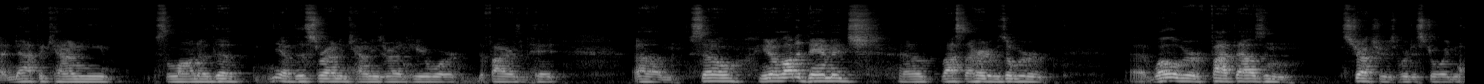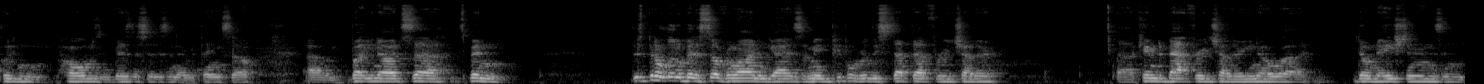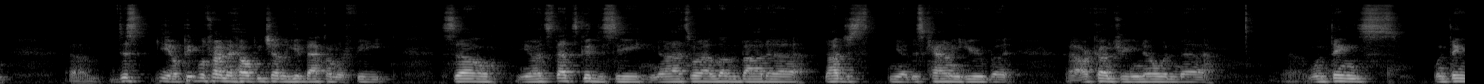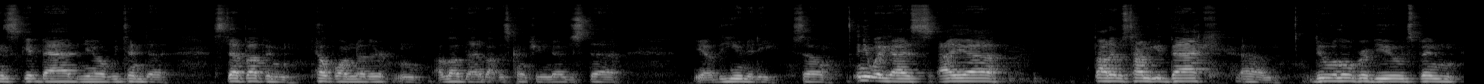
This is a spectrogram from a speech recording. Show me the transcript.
Napa County, Solano, the you know the surrounding counties around here where the fires have hit. Um, so you know a lot of damage. Uh, last I heard, it was over uh, well over five thousand structures were destroyed, including homes and businesses and everything. So, um, but you know it's uh, it's been there's been a little bit of silver lining, guys. I mean, people really stepped up for each other, uh, came to bat for each other. You know, uh, donations and um, just you know people trying to help each other get back on their feet. So you know it's that's good to see. You know that's what I love about uh, not just you know this county here, but uh, our country. You know when uh, uh when things when things get bad, you know we tend to step up and help one another, and I love that about this country. You know just uh, you know the unity. So anyway, guys, I uh, thought it was time to get back, um, do a little review. It's been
